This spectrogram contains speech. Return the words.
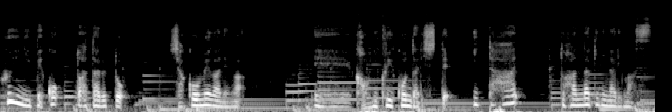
不意にベコッと当たると遮光メガネが、えー、顔に食い込んだりして痛いと半泣きになります。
